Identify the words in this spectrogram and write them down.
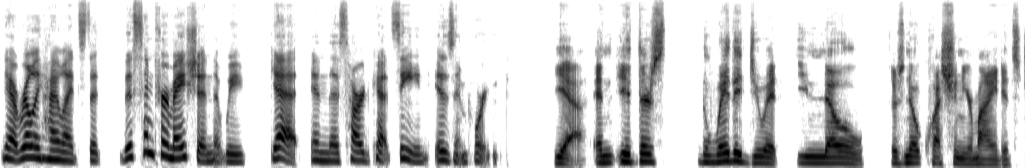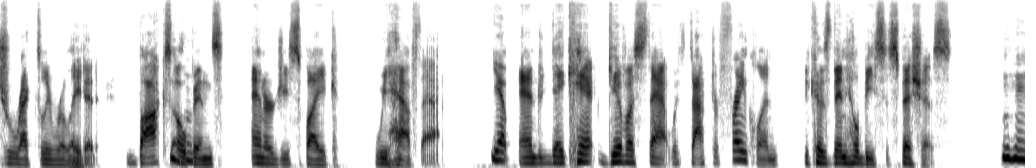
Yeah, it really highlights that this information that we get in this hard cut scene is important. Yeah. And it, there's the way they do it, you know, there's no question in your mind. It's directly related. Box Mhm. opens, energy spike. We have that. Yep. And they can't give us that with Dr. Franklin because then he'll be suspicious. Hmm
